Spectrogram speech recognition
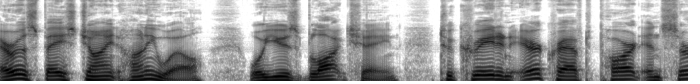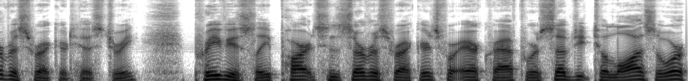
Aerospace giant Honeywell will use blockchain to create an aircraft part and service record history. Previously, parts and service records for aircraft were subject to loss or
